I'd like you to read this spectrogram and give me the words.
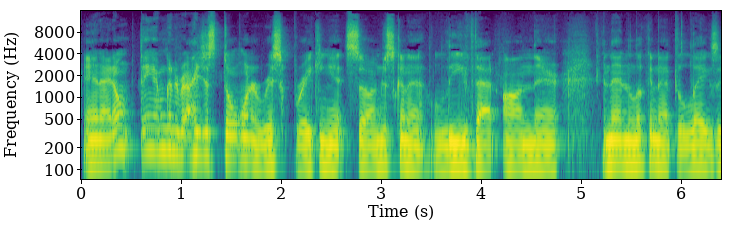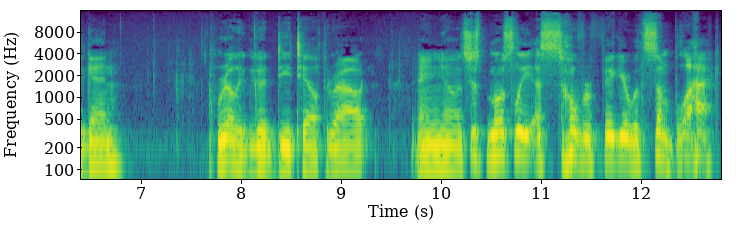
and I don't think I'm gonna, I just don't want to risk breaking it, so I'm just gonna leave that on there. And then looking at the legs again, really good detail throughout and you know it's just mostly a silver figure with some black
